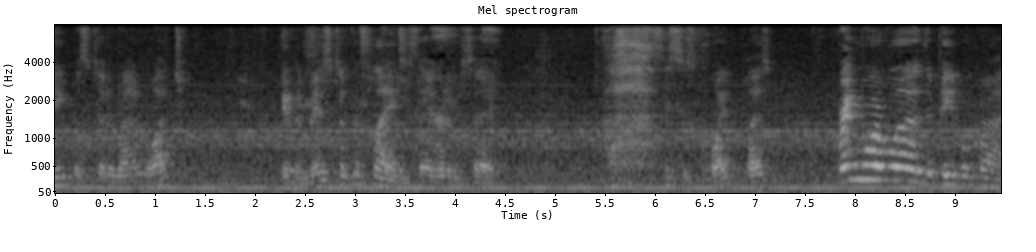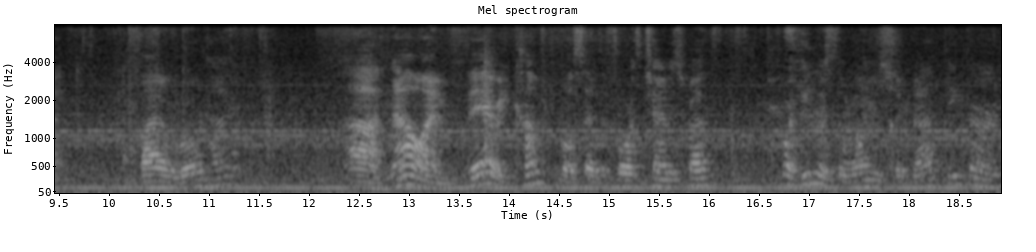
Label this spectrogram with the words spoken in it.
people stood around watching. In the midst of the flames, they heard him say, Ah, this is quite pleasant. Bring more wood, the people cried. The fire roared higher. Ah, now I'm very comfortable, said the fourth Chinese brother, for he was the one who should not be burned.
